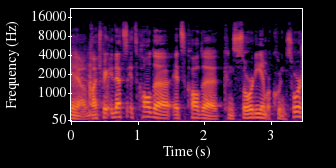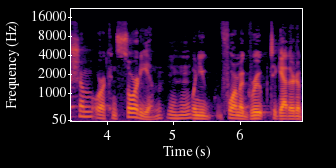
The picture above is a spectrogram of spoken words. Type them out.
you know, much bigger. That's it's called a it's called a consortium or consortium or a consortium Mm-hmm. when you form a group together to,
